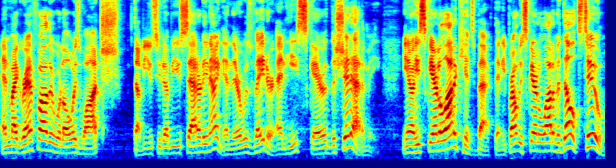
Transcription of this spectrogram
And my grandfather would always watch WCW Saturday night, and there was Vader, and he scared the shit out of me. You know, he scared a lot of kids back then. He probably scared a lot of adults, too,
